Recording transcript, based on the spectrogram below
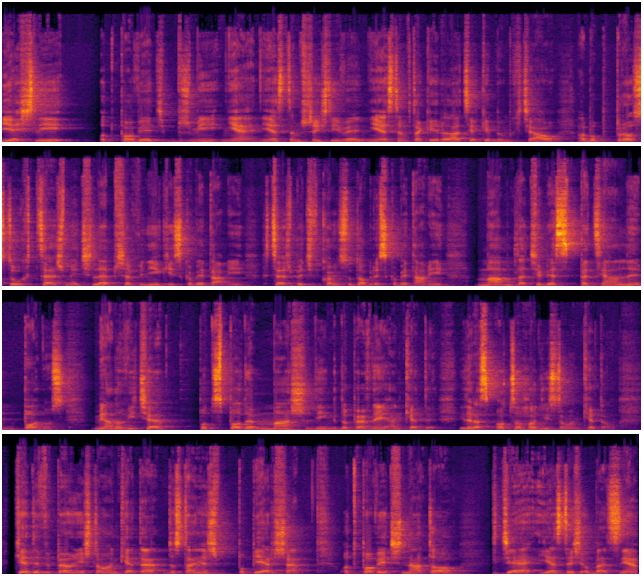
Jeśli odpowiedź brzmi nie, nie jestem szczęśliwy, nie jestem w takiej relacji, jakiej bym chciał, albo po prostu chcesz mieć lepsze wyniki z kobietami, chcesz być w końcu dobry z kobietami, mam dla ciebie specjalny bonus. Mianowicie pod spodem masz link do pewnej ankiety. I teraz o co chodzi z tą ankietą? Kiedy wypełnisz tą ankietę, dostaniesz po pierwsze odpowiedź na to, gdzie jesteś obecnie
